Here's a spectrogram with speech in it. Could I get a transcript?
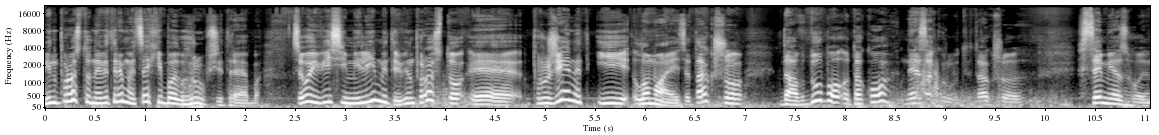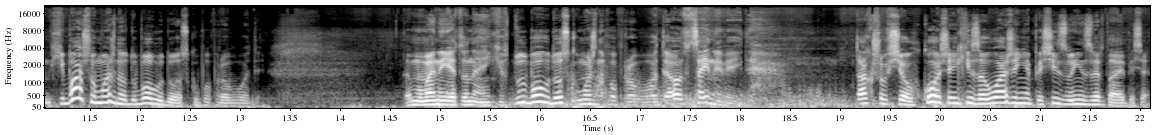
Він просто не витримує, це хіба грубші треба. Цей 8 мм, він просто е, пружинить і ламається. Так що, да, в дуба отако не закрути. Так що з цим я згоден. Хіба що можна дубову доску попробувати. Там у мене є тоненькі. Дубову доску можна попробувати, а от в цей не вийде. Так що все, в кого ще які зауваження, пишіть, дзвоніть, звертайтеся.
